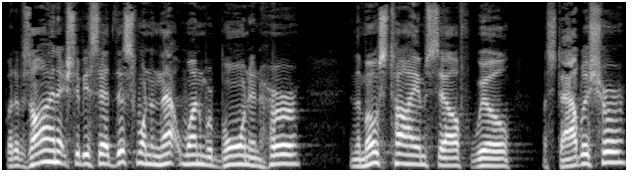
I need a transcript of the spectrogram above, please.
But of Zion it should be said, this one and that one were born in her. And the Most High himself will establish her.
